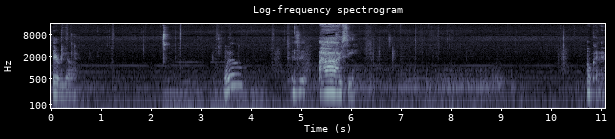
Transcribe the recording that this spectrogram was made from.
There we go. Well, is it? Ah, I see. Okay.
